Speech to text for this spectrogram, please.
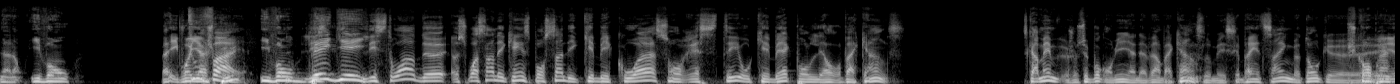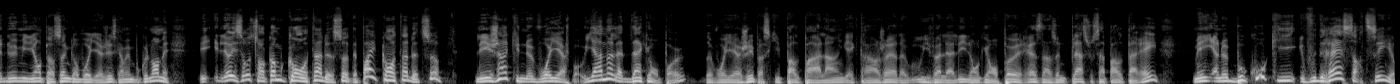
Non, non. Ils vont Ben, ils tout voyagent faire. plus. Ils vont bégayer. L'histoire de 75% des Québécois sont restés au Québec pour leurs vacances. C'est quand même, je ne sais pas combien il y en avait en vacances, là, mais c'est 25, mettons que. Je comprends. Il y a 2 millions de personnes qui ont voyagé, c'est quand même beaucoup de monde. Mais et là, les autres sont comme contents de ça. De ne pas être contents de ça. Les gens qui ne voyagent pas. Il y en a là-dedans qui ont peur de voyager parce qu'ils ne parlent pas la langue étrangère où ils veulent aller, donc ils ont peur, ils restent dans une place où ça parle pareil. Mais il y en a beaucoup qui voudraient sortir,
